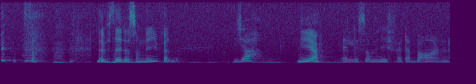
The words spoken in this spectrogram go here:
det betyder som nyfödd. Ja, Ja. eller som nyfödda barn.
